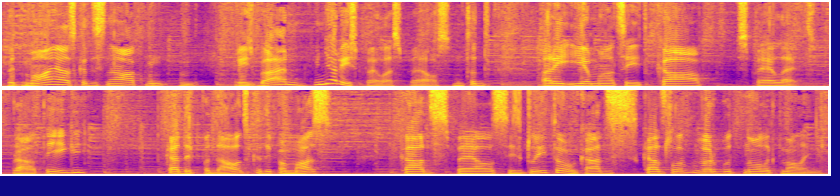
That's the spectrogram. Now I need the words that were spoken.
Bet mājās, kad es nāku, man, man trīs bērni, viņi arī spēlē spēles. Un tad arī iemācīt, kā spēlēt prātīgi, kad ir pa daudz, kad ir pa maz, kādas spēles izglīto un kādas, kādas varbūt nolikt maliņā.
